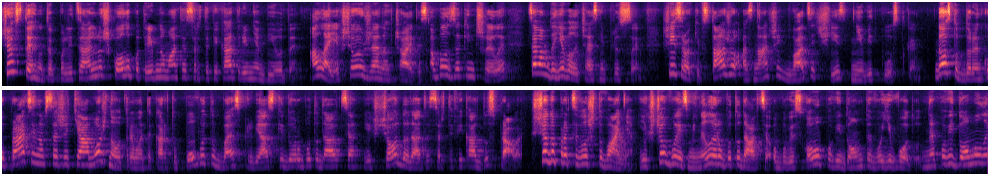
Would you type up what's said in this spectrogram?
Щоб встигнути в поліціальну школу, потрібно мати сертифікат рівня B1. Але якщо ви вже навчаєтесь або закінчили, це вам дає величезні плюси: 6 років стажу, а значить 26 днів відпустки. Доступ до ринку праці на все життя можна отримати карту побуту без прив'язки до роботодавця, якщо додати сертифікат до справи. Щодо працевлаштування, якщо ви змінили роботодавця, обов'язково повідомте воєводу. Не повідомили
